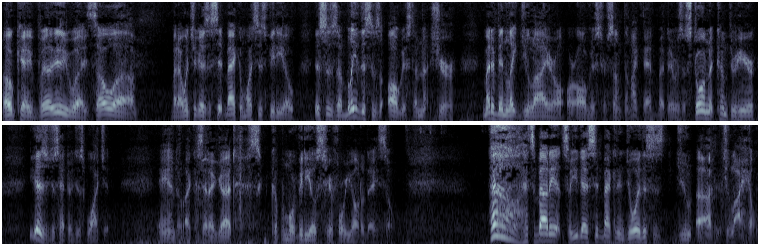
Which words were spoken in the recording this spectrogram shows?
Okay, but anyway, so uh, but I want you guys to sit back and watch this video. This is, I believe, this is August. I'm not sure. It might have been late July or, or August or something like that. But there was a storm that come through here. You guys just have to just watch it. And like I said, I got a couple more videos here for y'all today. So, oh, that's about it. So you guys sit back and enjoy. This is Ju uh, July, hell.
